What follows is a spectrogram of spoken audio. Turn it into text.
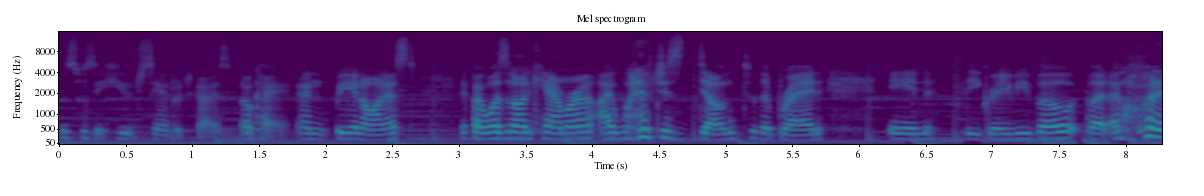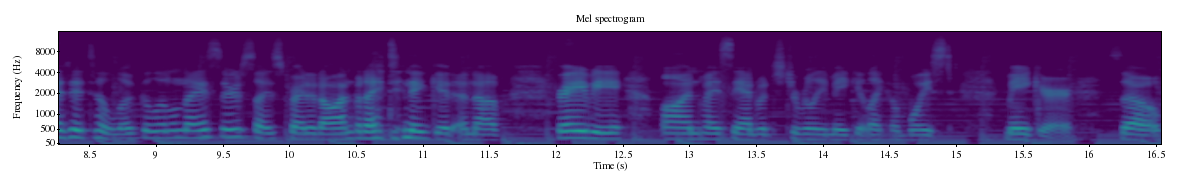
This was a huge sandwich, guys. Okay, and being honest, if I wasn't on camera, I would have just dunked the bread in the gravy boat, but I wanted it to look a little nicer, so I spread it on, but I didn't get enough gravy on my sandwich to really make it like a moist maker. So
